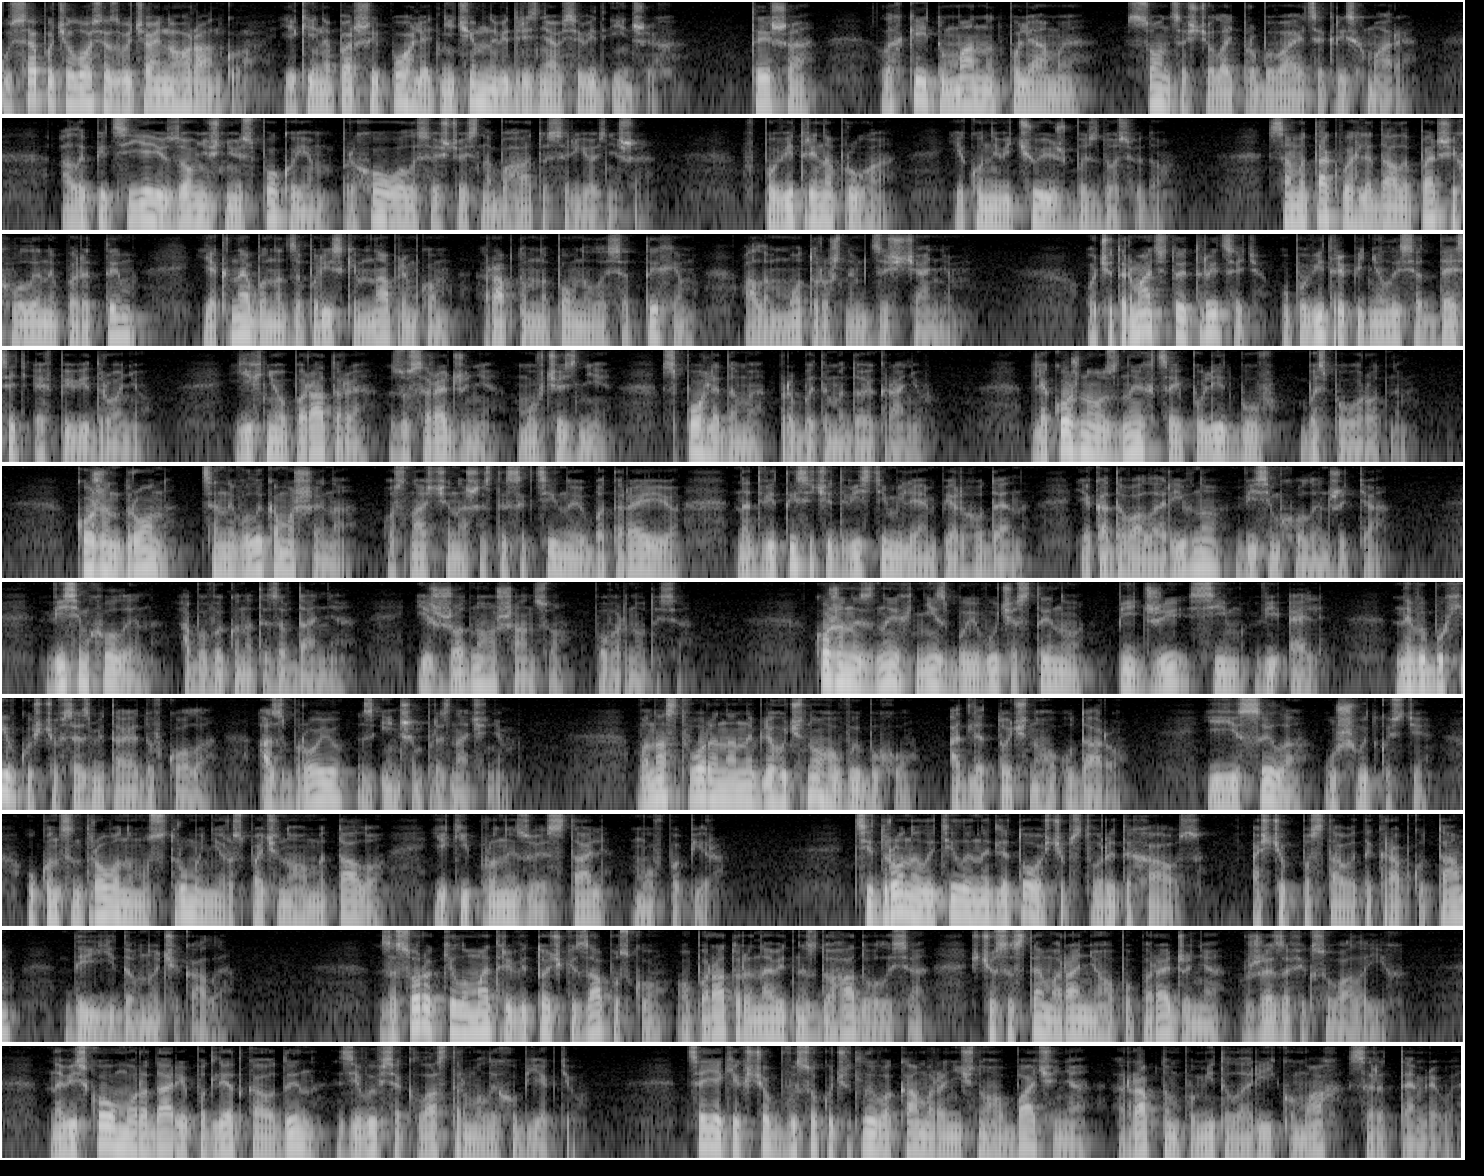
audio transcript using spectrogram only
Усе почалося звичайного ранку, який на перший погляд нічим не відрізнявся від інших. Тиша, легкий туман над полями, сонце, що ледь пробивається крізь хмари. Але під цією зовнішньою спокоєм приховувалося щось набагато серйозніше в повітрі напруга, яку не відчуєш без досвіду. Саме так виглядали перші хвилини перед тим, як небо над запорізьким напрямком раптом наповнилося тихим, але моторошним дзищанням. О 14.30 у повітря піднялися 10 FPV-дронів. Їхні оператори зосереджені, мовчазні, з поглядами, прибитими до екранів. Для кожного з них цей політ був безповоротним. Кожен дрон це невелика машина, оснащена шестисекційною батареєю на 2200 мАч, яка давала рівно 8 хвилин життя. 8 хвилин, аби виконати завдання, і жодного шансу повернутися. Кожен із них ніс бойову частину PG-7VL, не вибухівку, що все змітає довкола, а зброю з іншим призначенням. Вона створена не для гучного вибуху, а для точного удару. Її сила у швидкості, у концентрованому струмені розпеченого металу, який пронизує сталь, мов папір. Ці дрони летіли не для того, щоб створити хаос, а щоб поставити крапку там, де її давно чекали. За 40 кілометрів від точки запуску оператори навіть не здогадувалися, що система раннього попередження вже зафіксувала їх. На військовому радарі Подлєтка 1 з'явився кластер малих об'єктів. Це як якщо б високочутлива камера нічного бачення раптом помітила рій комах серед темряви.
